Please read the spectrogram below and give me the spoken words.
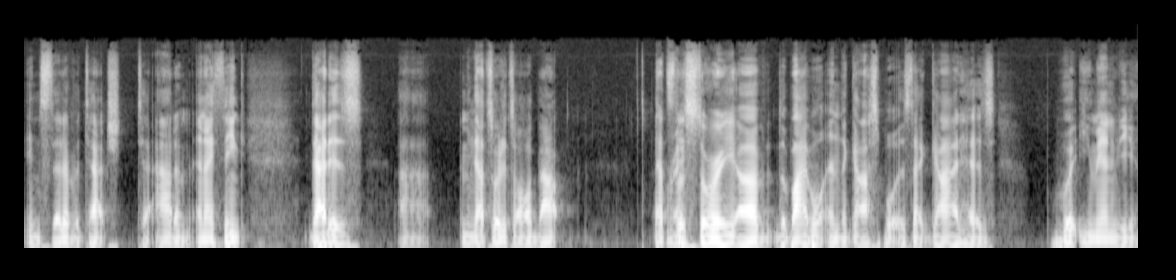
instead of attached to adam. And i think that is uh, i mean that's what it's all about. That's the story of the bible and the gospel is that god has put humanity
